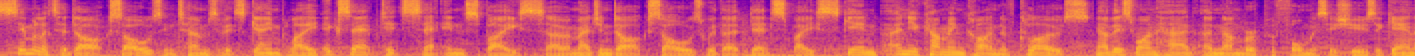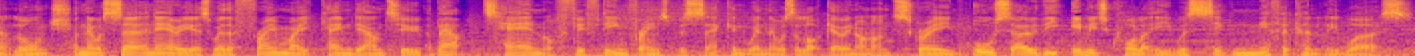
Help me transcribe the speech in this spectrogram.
similar to Dark Souls in terms of its gameplay, except it's set in space, so imagine Dark Souls with a Dead Space skin, and you're coming kind of close. Now this one had a number of performance issues again at launch, and there were certain areas where the frame rate came down to about 10 or 15 frames per second when there was a lot going on on screen. Also, the image quality was significantly worse,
